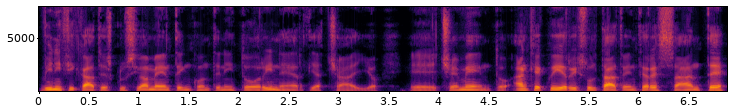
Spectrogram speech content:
vinificato esclusivamente in contenitori inerti, acciaio e cemento. Anche qui il risultato è interessante,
